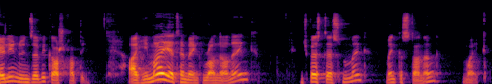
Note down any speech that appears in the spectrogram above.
ելի նույն ձևի կաշխատի։ Այ հիմա եթե մենք run անենք, ինչպես տեսնում ենք, մենք կստանանք mic։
